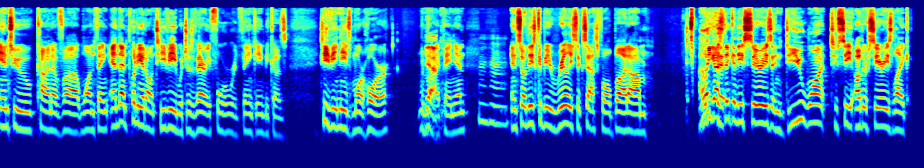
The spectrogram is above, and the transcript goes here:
into kind of uh, one thing, and then putting it on TV, which is very forward thinking because TV needs more horror, in Yeah. my opinion. And so these could be really successful. But um, what do you guys that- think of these series? And do you want to see other series like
